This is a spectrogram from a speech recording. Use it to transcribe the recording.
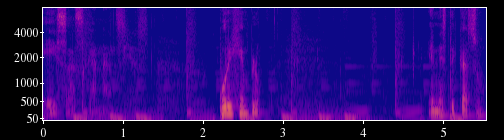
esas ganancias. Por ejemplo, en este caso,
